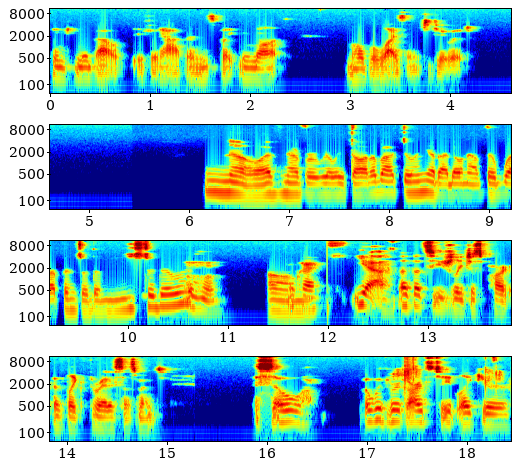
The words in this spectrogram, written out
thinking about if it happens, but you're not mobilizing to do it. No, I've never really thought about doing it. I don't have the weapons or the means to do it. hmm Um, Okay. Yeah, that, that's usually just part of like threat assessment. So, with regards to like your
